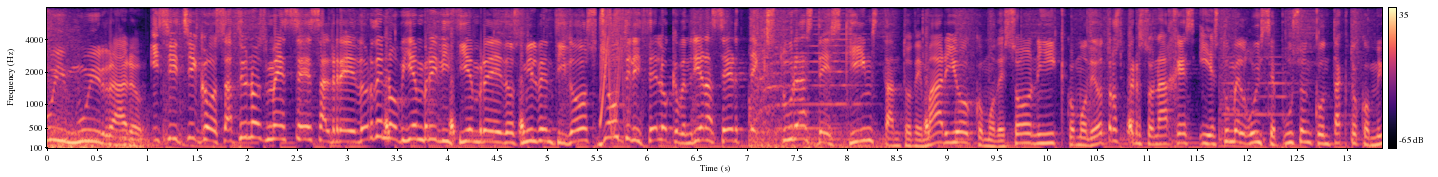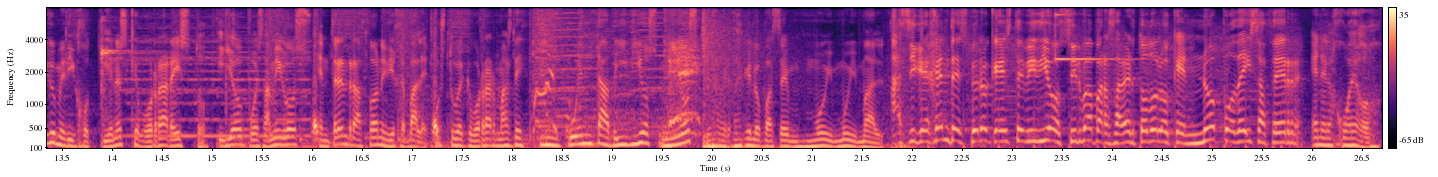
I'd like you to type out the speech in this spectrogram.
Muy, muy raro. Y sí, chicos, hace unos meses, alrededor de noviembre y diciembre de 2022, yo utilicé lo que vendrían a ser texturas de skins, tanto de Mario como de Sonic, como de otros personajes y Stumbleguy se puso en contacto conmigo y me dijo, tienes que borrar esto. Y yo, pues amigos, entré en razón y dije, vale, pues tuve que borrar más de 50 vídeos míos la verdad que lo pasé muy, muy mal. Así que, gente, espero que este vídeo os sirva para saber todo lo que no podéis hacer en el juego.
